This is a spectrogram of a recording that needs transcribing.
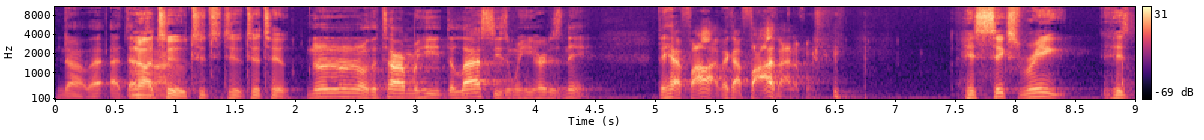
No, that, at that no, time, two, two, two, two, two, two. No, no, no, no. The time when he, the last season when he hurt his knee, they had five. I got five out of him. His sixth ring, his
